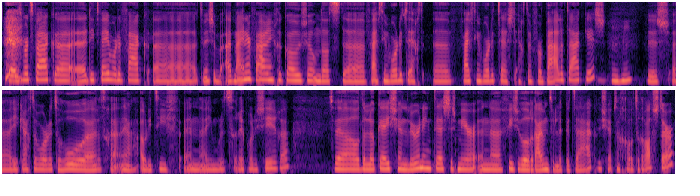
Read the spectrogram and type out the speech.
ja het wordt vaak, uh, die twee worden vaak, uh, tenminste uit mijn ervaring gekozen, omdat de 15 woorden, test, 15 woorden test echt een verbale taak is. Mm -hmm. Dus je krijgt de woorden te horen, dat gaat ja, auditief en je moet het reproduceren. Terwijl de location learning test is meer een uh, visueel ruimtelijke taak. Dus je hebt een groot raster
